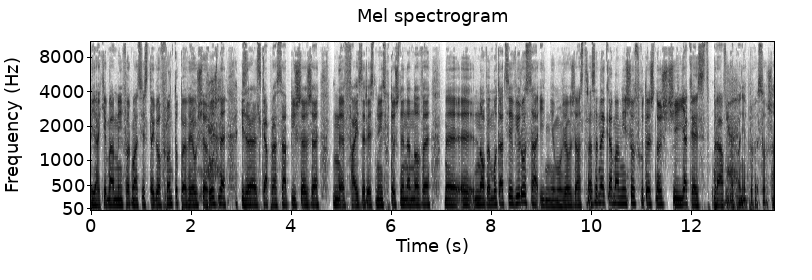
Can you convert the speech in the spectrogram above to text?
jakie mamy informacje z tego frontu, pojawiają się różne. Izraelska prasa pisze, że Pfizer jest mniej skuteczny na nowe, e, e, nowe mutacje wirusa. Inni mówią, że AstraZeneca ma mniejszą skuteczność. Jaka jest prawda, panie profesorze?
